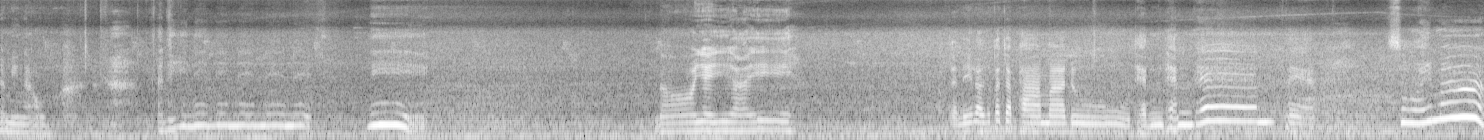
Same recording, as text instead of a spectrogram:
จะมีเงา อันนี้นี่นี่นี่นี่นี่นี่หนอใหญ่ๆแต่นี้เราก็จะพามาดูแทนแทนแทนแหมสวยมาก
